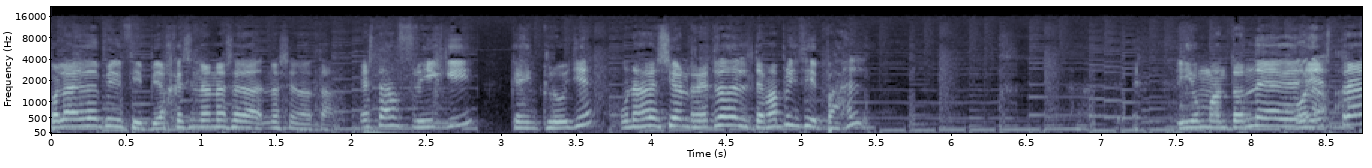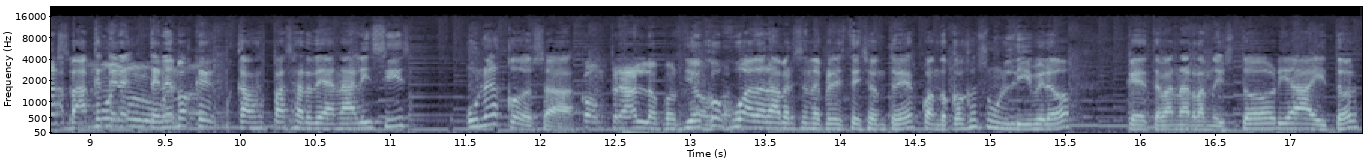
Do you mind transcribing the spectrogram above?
Ponla desde el principio, es que si no, no se, da- no se nota. Es tan friki que incluye una versión retro del tema principal. Y un montón de Bueno, extras. va, que muy, ten- muy tenemos que pasar de análisis. Una cosa. comprarlo, por Yo que he jugado la versión de PlayStation 3, cuando coges un libro que te va narrando historia y todo,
